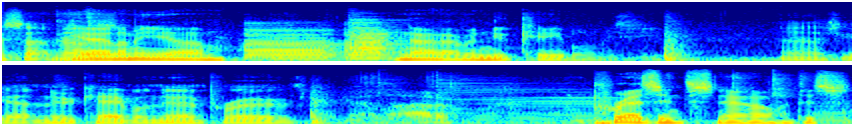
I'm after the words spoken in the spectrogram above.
Something. Something Yeah, let me. Um, now I have a new cable. Let me see. Yeah, she got a new cable, new improved. Got a lot of presents now. This.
